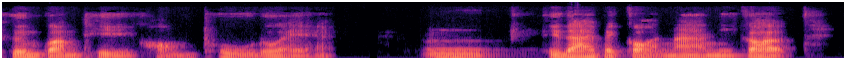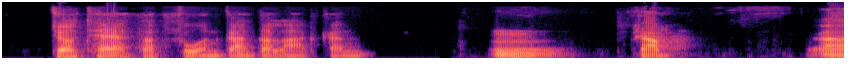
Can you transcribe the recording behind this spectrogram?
คลื่นความถี่ของ True ด้วยฮะอืมที่ได้ไปก่อนหน้านี้ก็เจ้าแชร์สัดส่วนการตลาดกัน อืมครับอ่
